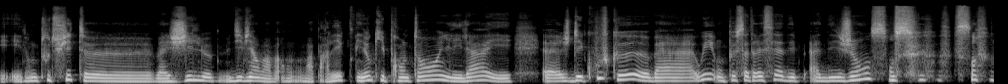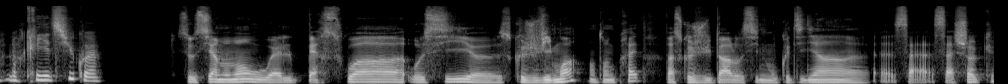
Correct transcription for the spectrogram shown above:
Et, donc tout de suite, bah, Gilles me dit viens, on va, on va, parler. Et donc il prend le temps, il est là et je découvre que bah oui, on peut s'adresser à des, à des gens sans, sans leur crier dessus quoi c'est aussi un moment où elle perçoit aussi euh, ce que je vis moi en tant que prêtre, parce que je lui parle aussi de mon quotidien. Euh, ça, ça, choque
